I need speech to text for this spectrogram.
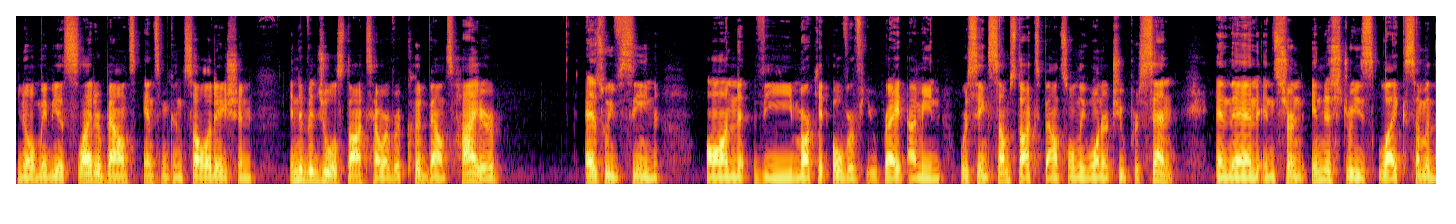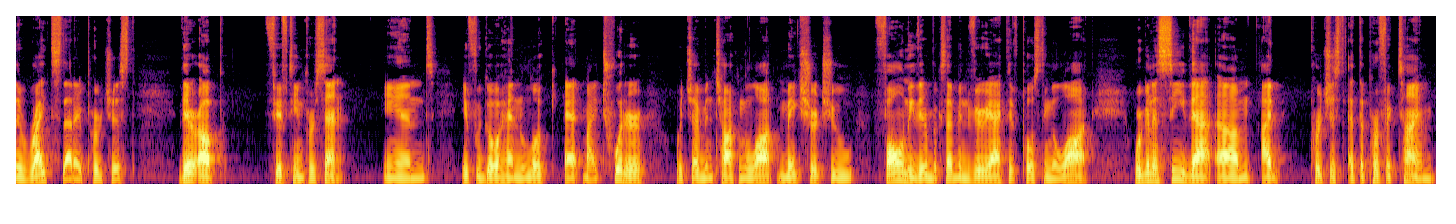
you know, maybe a slighter bounce and some consolidation. Individual stocks, however, could bounce higher, as we've seen on the market overview, right? I mean, we're seeing some stocks bounce only 1 or 2%, and then in certain industries, like some of the rights that I purchased, they're up 15%. And if we go ahead and look at my Twitter, which I've been talking a lot, make sure to follow me there because I've been very active posting a lot. We're going to see that um, I purchased at the perfect time.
